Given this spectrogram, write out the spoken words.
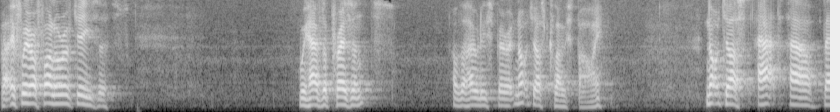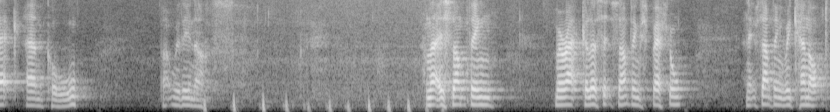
But if we're a follower of Jesus, we have the presence of the Holy Spirit not just close by, not just at our beck and call, but within us. And that is something miraculous, it's something special, and it's something we cannot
